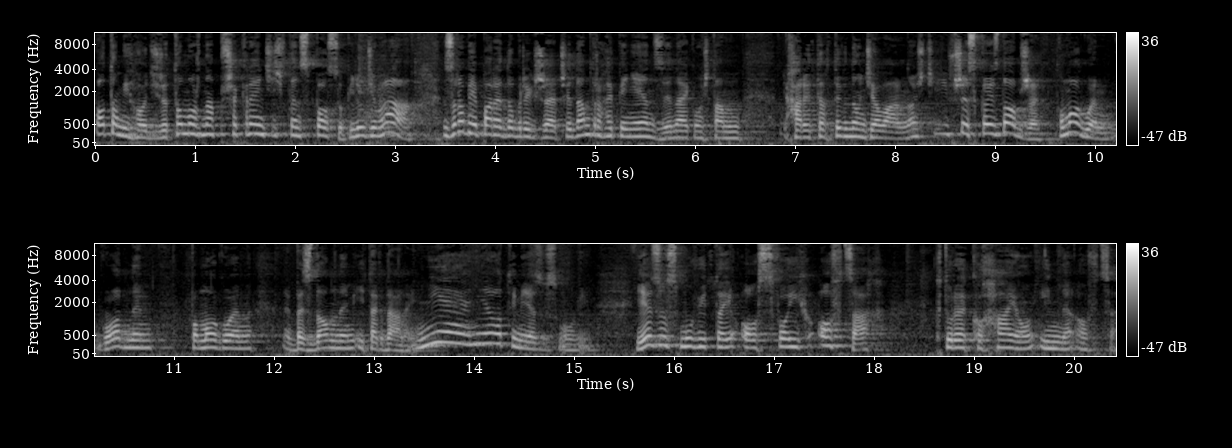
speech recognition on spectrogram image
O to mi chodzi, że to można przekręcić w ten sposób i ludzie mówią, a, zrobię parę dobrych rzeczy, dam trochę pieniędzy na jakąś tam charytatywną działalność i wszystko jest dobrze. Pomogłem głodnym, pomogłem bezdomnym i tak dalej. Nie, nie o tym Jezus mówi. Jezus mówi tutaj o swoich owcach, które kochają inne owce.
